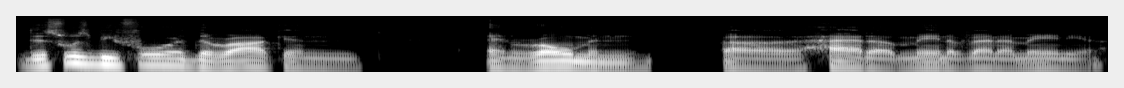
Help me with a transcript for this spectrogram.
this was before the Rock and and Roman uh had a main event at Mania.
